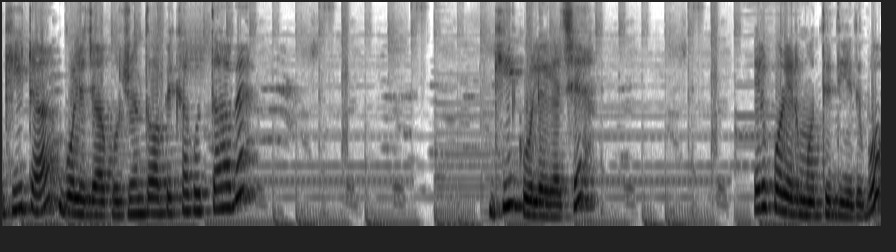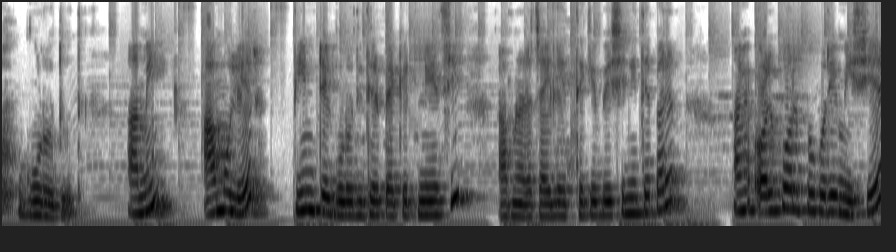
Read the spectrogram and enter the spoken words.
ঘিটা গলে যাওয়া পর্যন্ত অপেক্ষা করতে হবে। ঘি গলে গেছে। এরপর এর মধ্যে দিয়ে দেব গুঁড়ো দুধ। আমি আমুলের তিনটে গুঁড়ো দুধের প্যাকেট নিয়েছি আপনারা চাইলে এর থেকে বেশি নিতে পারেন। আমি অল্প অল্প করে মিশিয়ে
